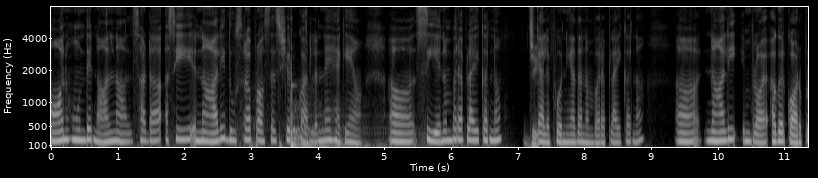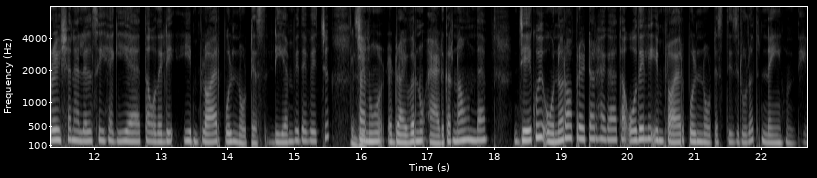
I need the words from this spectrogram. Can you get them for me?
ਔਨ ਹੋਣ ਦੇ ਨਾਲ ਨਾਲ ਸਾਡਾ ਅਸੀਂ ਨਾਲ ਹੀ ਦੂਸਰਾ ਪ੍ਰੋਸੈਸ ਸ਼ੁਰੂ ਕਰ ਲੈਣੇ ਹੈਗੇ ਆ ਸੀਏ ਨੰਬਰ ਅਪਲਾਈ ਕਰਨਾ ਜੀ। ਕੈਲੀਫੋਰਨੀਆ ਦਾ ਨੰਬਰ ਅਪਲਾਈ ਕਰਨਾ। ਨਾਲ ਹੀ EMPLOYER ਅਗਰ ਕਾਰਪੋਰੇਸ਼ਨ ਐਲਐਲਸੀ ਹੈਗੀ ਹੈ ਤਾਂ ਉਹਦੇ ਲਈ EMPLOYER ਪੁੱਲ ਨੋਟਿਸ ਡੀਐਮਵੀ ਦੇ ਵਿੱਚ ਸਾਨੂੰ ਡਰਾਈਵਰ ਨੂੰ ਐਡ ਕਰਨਾ ਹੁੰਦਾ ਹੈ। ਜੇ ਕੋਈ ਓਨਰ ਆਪਰੇਟਰ ਹੈਗਾ ਤਾਂ ਉਹਦੇ ਲਈ EMPLOYER ਪੁੱਲ ਨੋਟਿਸ ਦੀ ਜ਼ਰੂਰਤ ਨਹੀਂ ਹੁੰਦੀ।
